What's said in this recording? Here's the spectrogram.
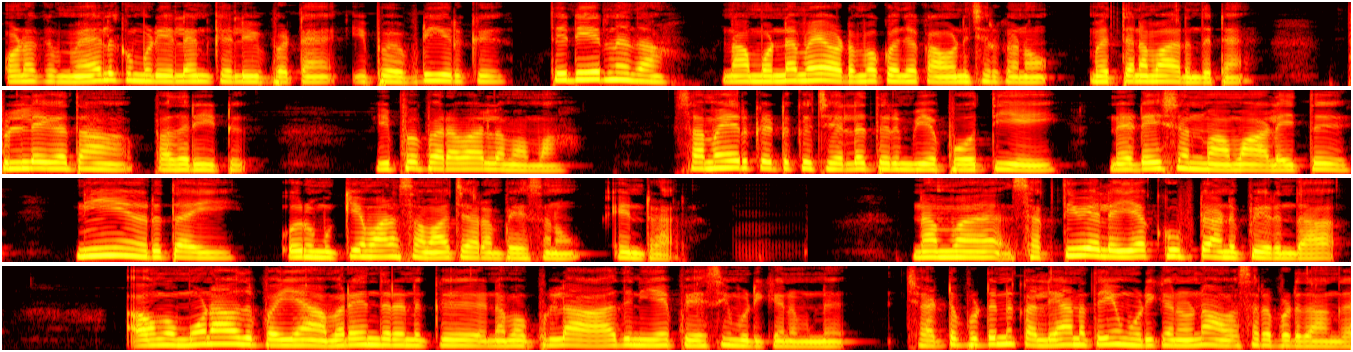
உனக்கு மேலுக்கு முடியலன்னு கேள்விப்பட்டேன். இப்போ எப்படி இருக்கு? திடீர்னு தான். நான் முன்னமே உடம்ப கொஞ்சம் கவனிச்சிருக்கணும். மெத்தனமாக இருந்துட்டேன். பிள்ளைக தான் பதறிட்டு. இப்போ பரவாயில்ல மாமா. சமையற்கட்டுக்கு செல்ல திரும்பிய போத்தியை நடேசன் மாமா அழைத்து நீயும் இருத்தாயி ஒரு முக்கியமான சமாச்சாரம் பேசணும் என்றார். நம்ம சக்திவேலையா கூப்பிட்டு அனுப்பியிருந்தா அவங்க மூணாவது பையன் அமரேந்திரனுக்கு நம்ம புள்ள ஆதினியே பேசி முடிக்கணும்னு. சட்டுப்புட்டுன்னு கல்யாணத்தையும் முடிக்கணும்னு அவசரப்படுதாங்க.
